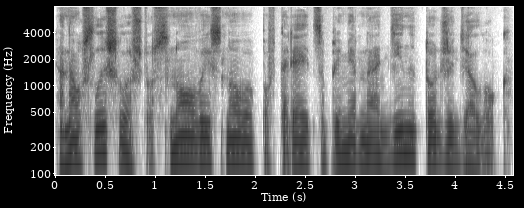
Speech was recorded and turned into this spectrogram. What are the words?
она услышала, что снова и снова повторяется примерно один и тот же диалог.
